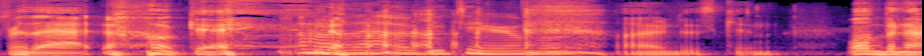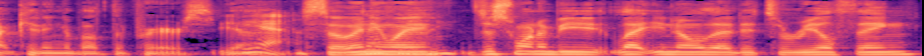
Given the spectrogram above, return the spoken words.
for that. Okay. Oh, that would be terrible. I'm just kidding. Well, but not kidding about the prayers. Yeah. Yeah, So anyway, definitely. just want to be let you know that it's a real thing.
